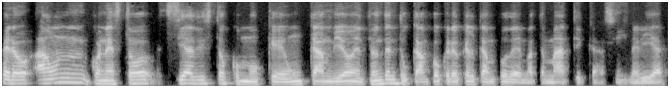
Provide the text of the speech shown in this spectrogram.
pero aún con esto, sí has visto como que un cambio, entonces en tu campo, creo que el campo de matemáticas, ingeniería,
